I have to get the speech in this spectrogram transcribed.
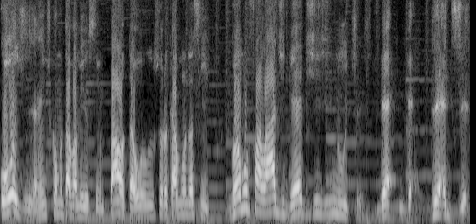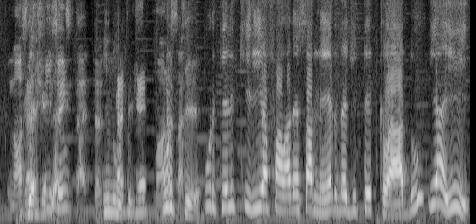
Hoje, a gente, como tava meio sem pauta, o Sorocaba mandou assim: vamos falar de gadgets inúteis. Ga- Gadget. Nossa, é Gadget. difícil, hein? Tá, tá. Inúteis. Por quê? Porque ele queria falar dessa merda de teclado. E aí,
